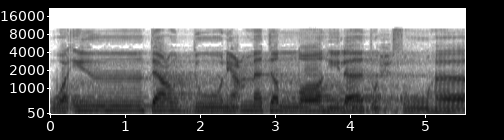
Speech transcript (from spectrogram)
وإن تعدوا نعمة الله لا تحصوها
